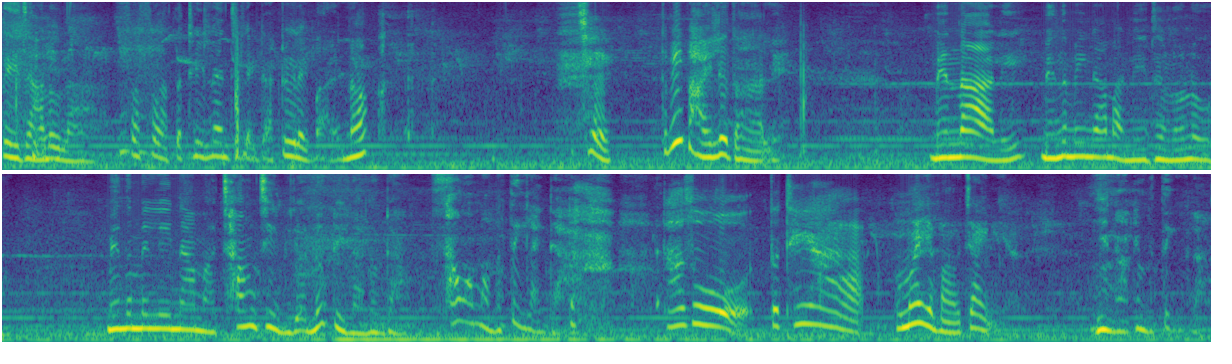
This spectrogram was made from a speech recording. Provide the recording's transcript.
သေချာလို့လားဆွတ်ဆွတ်တထေးလှမ်းကြည့်လိုက်တာတွေးလိုက်ပါတယ်နော်ချဲတပိဘာလေးလက်သားရလဲမင်းသားကလေမင်းသမီးနားမှာနေကြလုံးလို့မင်းသမီးလေးနားမှာချောင်းကြည့်ပြီးတော့လုတ်တယ်လာလုတ်တာဆောင်းအောင်မှမသိလိုက်တာဒါဆိုတထေးကမမရမကိုကြိုက်နေတာညင်တာလည်းမသိဘူးလား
